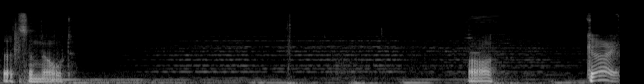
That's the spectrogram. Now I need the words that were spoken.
That's a note. Okay.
